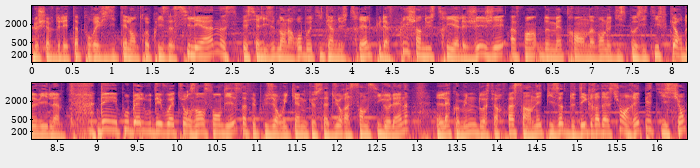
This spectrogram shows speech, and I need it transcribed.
Le chef de l'État pourrait visiter l'entreprise Sileane, spécialisée dans la robotique industrielle, puis la friche industrielle GG, afin de mettre en avant le dispositif Cœur de Ville. Des poubelles ou des voitures incendiées, ça fait plusieurs week-ends que ça dure à Sainte-Sigolène. La commune doit faire face à un épisode de dégradation à répétition.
